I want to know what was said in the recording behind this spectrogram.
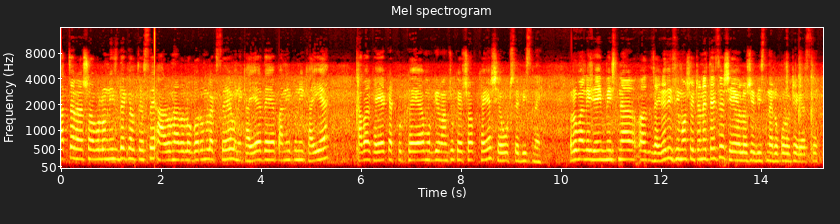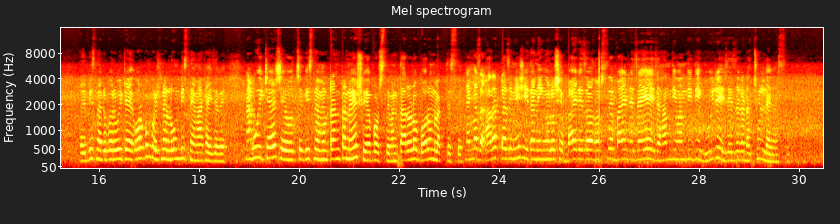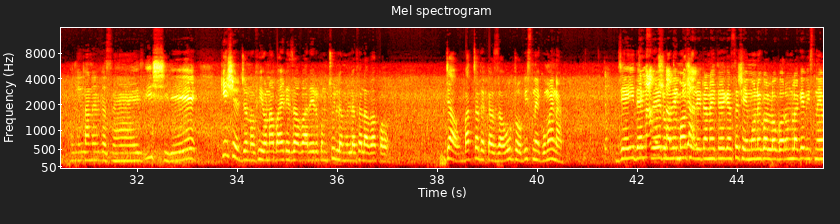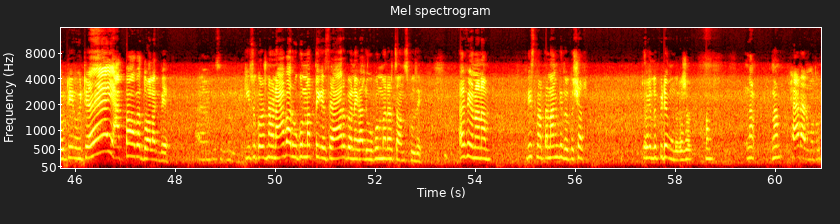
বাচ্চারা সব হলো নিচ দিয়ে খেলতেছে, আর ওনার হলো গরম লাগছে, উনি খাইয়া দেয় পানি পুনি খাইয়া, খাবার খাইয়া ক্যাটফুট খাইয়া, মুরগির মাংস খাইয়া, সব খাইয়া সে উঠছে বিছনায় রুমালি যেই বিছনা যাইরা দিছি, মশাইটা নেতাইছে সে হলো সে বিছনার উপর উঠে গেছে বিছনার উপর উঠে, ওরকম করিস না, লোম বিছনায় মা খাই যাবে। উইঠে সে হচ্ছে বিছনায় মন টান টান হয়ে শুয়ে পড়ছে মানে তার হলো গরম লাগতেছে। আর একটা জিনিস ইদানিং হলো সে বাইরে যাওয়া ধরছে বাইরে যাই এই যে হান্দি মান্দি দিয়ে ঘুরে যে জায়গাটা চুল লেগেছে কানের কাছে হ্যাঁ ইসি রে কিসের জন্য ফিওনা? বাইরে যাবার এরকম চুল্লা মুল্লা ফেলাবা কর যাও বাচ্চাদের কাছে যাও উঠো বিছনায় ঘুমায় না। যেই দেখছে তুই মশারি টানাইতে গেছে সেই মনে করল গরম লাগে বিছনায় উঠে উঠে এই হাত পা আবার ধোয়া লাগবে। কিছু করি না। করিস না মানে আবার হুকুন মারতে গেছে আর কোনে খালি উকুন মারার চান্স খুঁজে। আর ফিও না নাম। বিছনাতে নাম কিন্তু তো সর। তোর কিন্তু পিঠে মতো নাম নাম নাম। মতো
